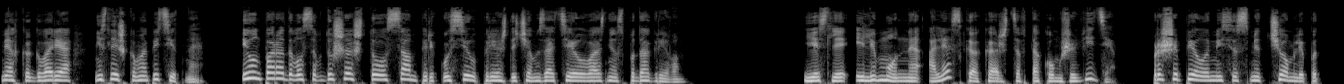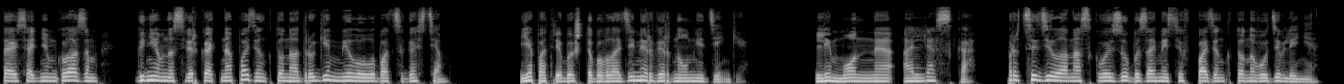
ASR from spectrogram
мягко говоря, не слишком аппетитное. И он порадовался в душе, что сам перекусил, прежде чем затеял возню с подогревом. «Если и лимонная Аляска окажется в таком же виде», прошипела миссис Смит Чомли, пытаясь одним глазом гневно сверкать на Паддингтона, а другим мило улыбаться гостям. «Я потребую, чтобы Владимир вернул мне деньги». «Лимонная Аляска», процедила она сквозь зубы, заметив Паддингтоново удивление.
